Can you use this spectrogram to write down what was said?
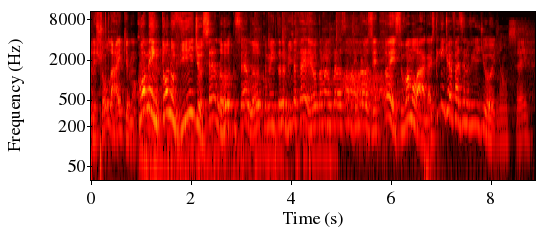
Deixou o like, irmão. Comentou no vídeo. Cê é louco, cê é louco. Comentou no vídeo até eu. Toma um coraçãozinho pra você. Então é isso, vamos lá, guys. O que a gente vai fazer no vídeo de hoje? Não sei. today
